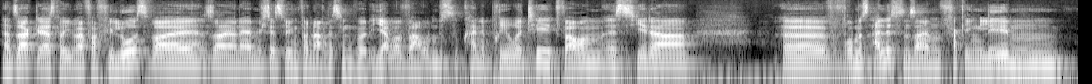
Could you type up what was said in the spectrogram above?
Dann sagt er, dass bei ihm einfach viel los weil sei und er mich deswegen vernachlässigen würde. Ja, aber warum bist du keine Priorität? Warum ist jeder, äh, warum ist alles in seinem fucking Leben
